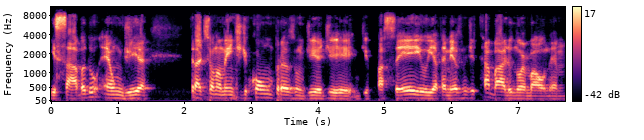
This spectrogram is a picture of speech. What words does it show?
E sábado é um dia tradicionalmente de compras, um dia de, de passeio e até mesmo de trabalho normal, né?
